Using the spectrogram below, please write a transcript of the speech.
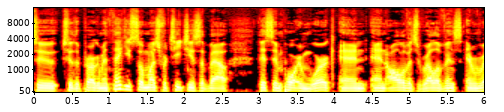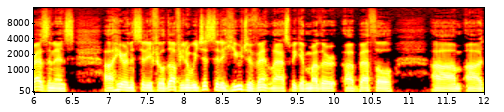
to, to the program. And thank you so much for teaching us about this important work and, and all of its relevance and resonance, uh, here in the city of Philadelphia. You know, we just did a huge event last week at Mother uh, Bethel, um, uh,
